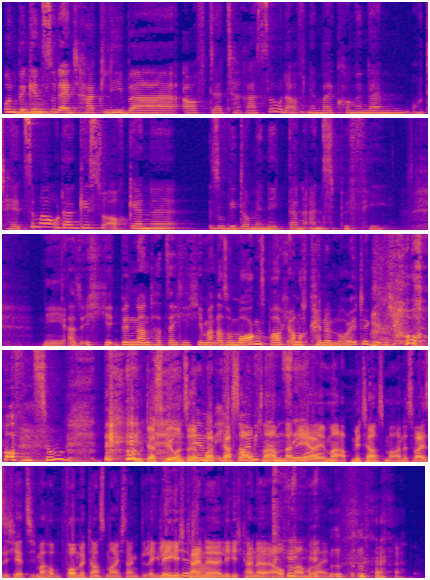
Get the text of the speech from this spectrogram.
Und beginnst mhm. du deinen Tag lieber auf der Terrasse oder auf einem Balkon in deinem Hotelzimmer oder gehst du auch gerne, so wie Dominik, dann ans Buffet? Nee, also ich bin dann tatsächlich jemand, also morgens brauche ich auch noch keine Leute, gebe ich auch offen zu. Gut, dass wir unsere ähm, Podcast-Aufnahmen dann, dann, eher immer ab mittags machen. Das weiß ich jetzt. Ich mache vormittags mache ich dann lege ich genau. keine lege ich keine Aufnahmen rein.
